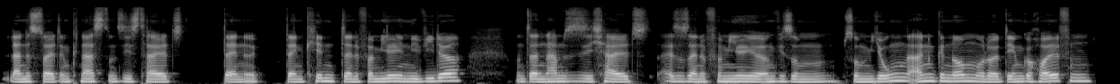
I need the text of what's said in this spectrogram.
landest du halt im Knast und siehst halt deine, dein Kind, deine Familie nie wieder. Und dann haben sie sich halt, also seine Familie irgendwie so einem, so einem Jungen angenommen oder dem geholfen,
